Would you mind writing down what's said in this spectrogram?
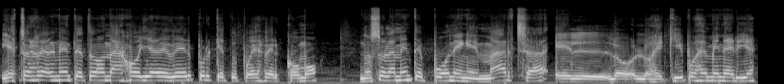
Y esto es realmente toda una joya de ver porque tú puedes ver cómo no solamente ponen en marcha los equipos de minería,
